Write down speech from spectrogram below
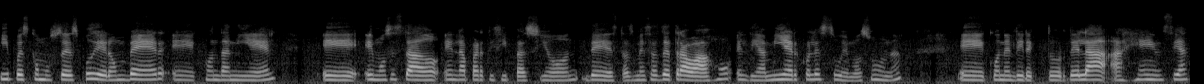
y pues como ustedes pudieron ver eh, con Daniel, eh, hemos estado en la participación de estas mesas de trabajo. El día miércoles tuvimos una eh, con el director de la Agencia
